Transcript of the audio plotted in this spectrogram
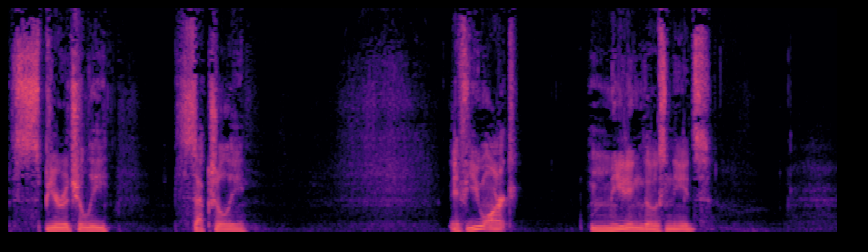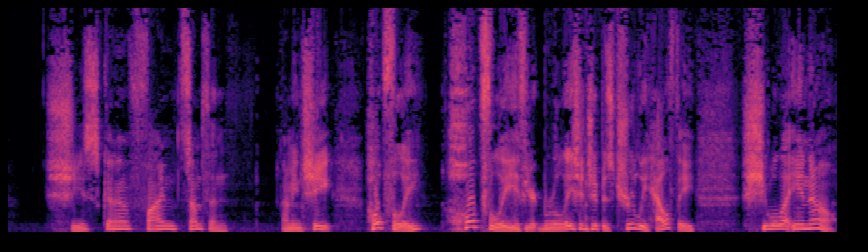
spiritually, sexually. If you aren't meeting those needs, she's going to find something. I mean, she hopefully, hopefully, if your relationship is truly healthy, she will let you know.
